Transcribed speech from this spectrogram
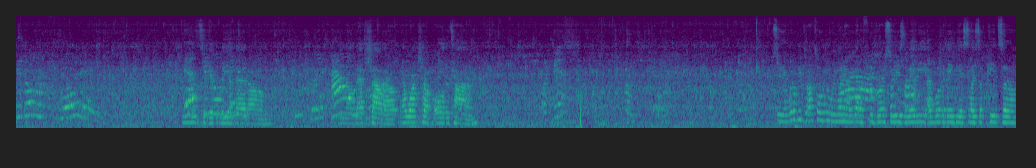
It's overflowing. I wanted to give Leah that um, you know, that shout out. I watch her all the time. So yeah, what do we do? I told you we went out, we got a few groceries. The baby, I bought the baby a slice of pizza.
